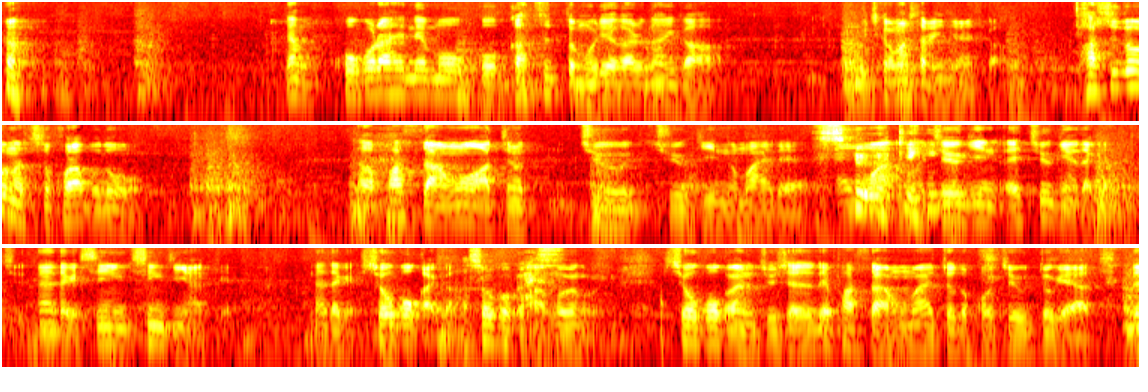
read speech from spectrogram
なんかここら辺でもうこうガツッと盛り上がる何かぶちかましたらいいんじゃないですか？パスドーナツとコラボどう？だからパスさんをあっちの中中金の前で。中金。中金え中金やったっけ？中何やっけ？新新金やっけ？何やっけ？商工会か。あ商工会。あごめんごめん。商工会の駐車場でパスさんお前ちょっとこっち売っとけやっつって。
